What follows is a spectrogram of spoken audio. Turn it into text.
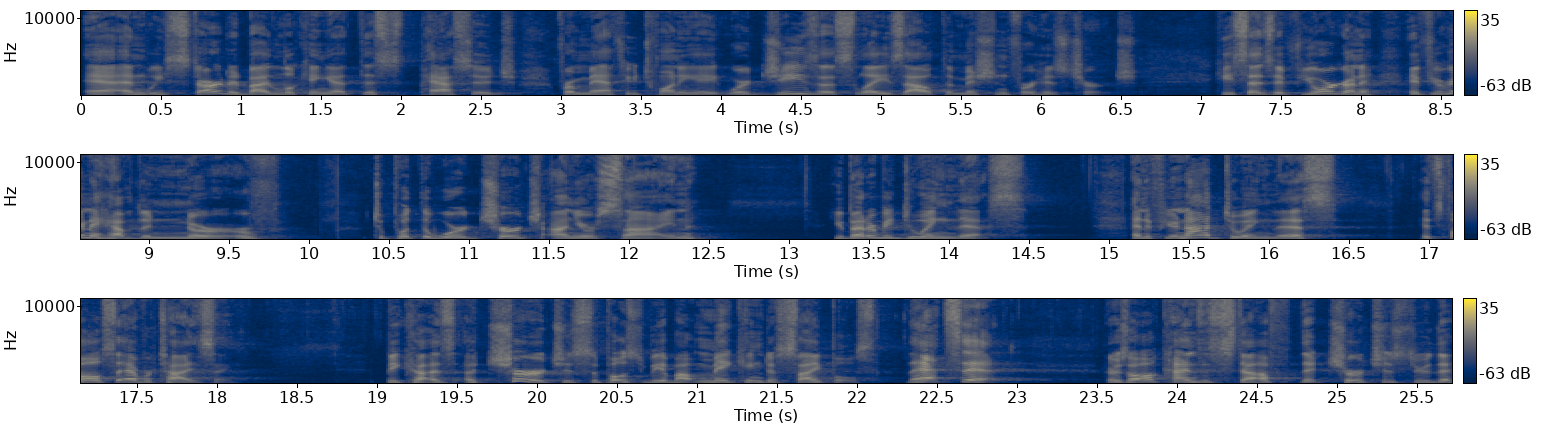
And we started by looking at this passage from Matthew 28, where Jesus lays out the mission for his church. He says, if you're to if you're going to have the nerve to put the word church on your sign, you better be doing this. And if you're not doing this, it's false advertising. Because a church is supposed to be about making disciples. That's it. There's all kinds of stuff that churches through the,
